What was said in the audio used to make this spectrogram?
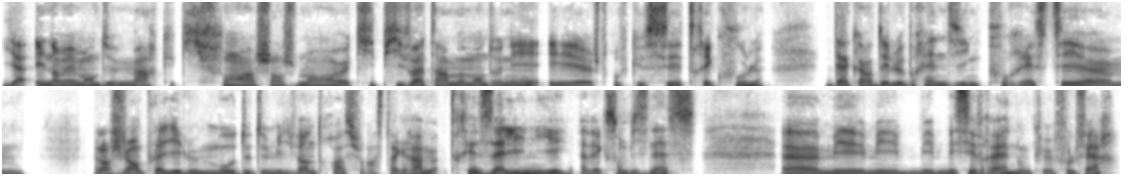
Il y a énormément de marques qui font un changement, euh, qui pivotent à un moment donné, et euh, je trouve que c'est très cool d'accorder le branding pour rester. Alors, je vais employer le mot de 2023 sur Instagram, très aligné avec son business. Euh, mais, mais, mais, mais c'est vrai, donc euh, faut le faire.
